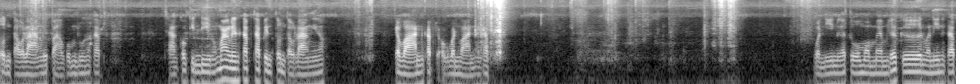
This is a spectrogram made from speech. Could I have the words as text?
ต้นเต่าลางหรือเปล่าก็ไม่รู้นะครับช้างก็กินดีมากๆเลยนะครับ ถ้าเป็นต้นเต่าลางนี้เนาะจะหวานครับจะออกหวานๆนะครับ วันนี้เนื้อตัวมอมแมมเหลือเกินวันนี้นะครับ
